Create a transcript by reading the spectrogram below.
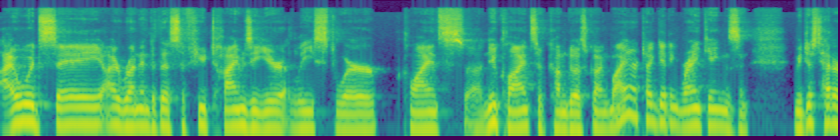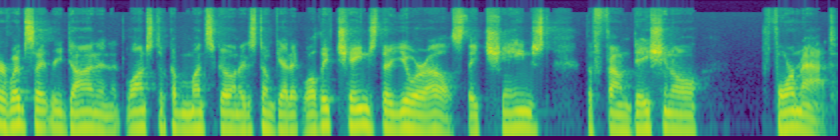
I would say I run into this a few times a year at least where clients, uh, new clients have come to us going, why aren't I getting rankings? And we just had our website redone and it launched a couple months ago and I just don't get it. Well, they've changed their URLs. They changed the foundational format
